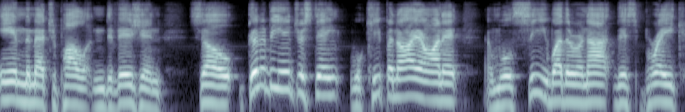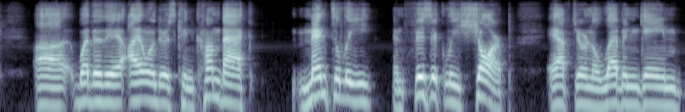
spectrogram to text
in the Metropolitan Division. So, going to be interesting. We'll keep an eye on it, and we'll see whether or not this break, uh, whether the Islanders can come back mentally and physically sharp after an 11 game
